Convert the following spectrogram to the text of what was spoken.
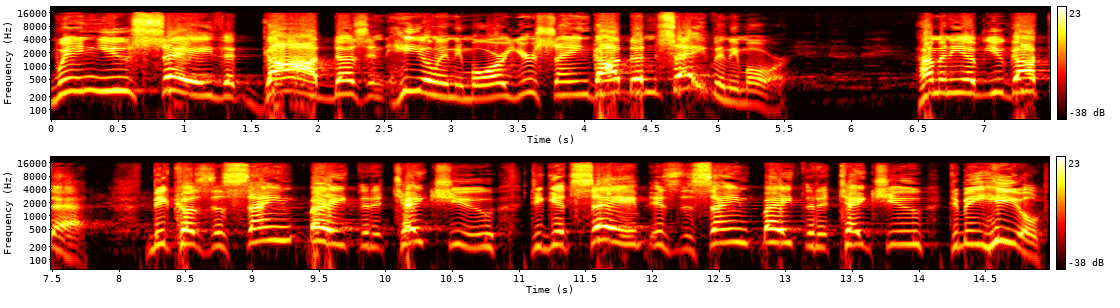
When you say that God doesn't heal anymore, you're saying God doesn't save anymore. How many of you got that? Because the same faith that it takes you to get saved is the same faith that it takes you to be healed.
